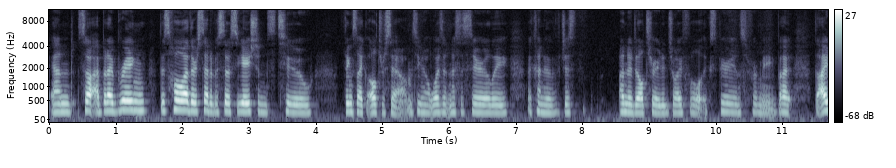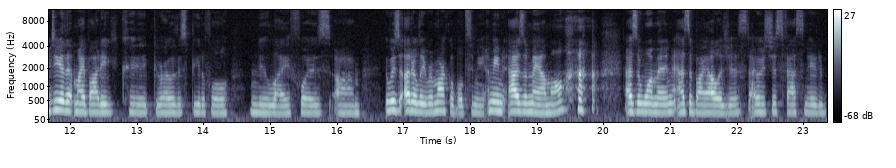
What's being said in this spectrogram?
And so, but I bring this whole other set of associations to things like ultrasounds. You know, it wasn't necessarily a kind of just unadulterated, joyful experience for me. But the idea that my body could grow this beautiful new life was, um, it was utterly remarkable to me. I mean, as a mammal, as a woman, as a biologist, I was just fascinated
